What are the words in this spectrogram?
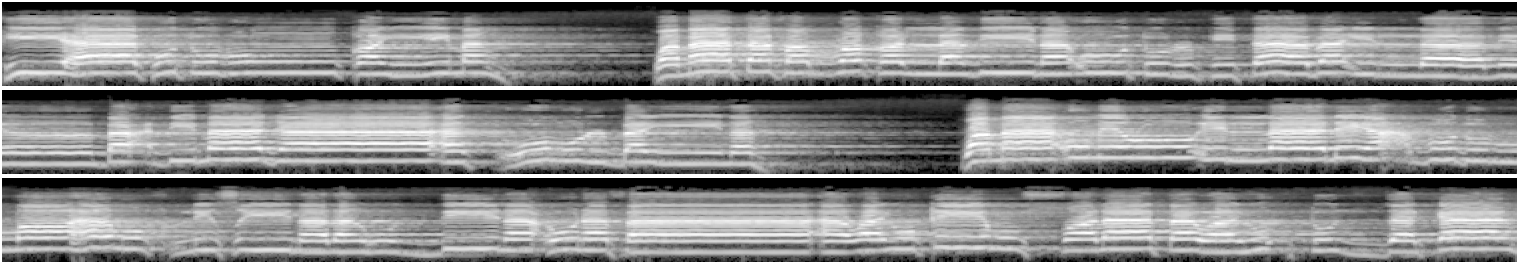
فيها كتب قيمة وما تفرق الذين أوتوا الكتاب إلا من بعد ما جاءتهم البينة. وما أمروا إلا ليعبدوا الله مخلصين له الدين حنفاء ويقيموا الصلاة ويؤتوا الزكاة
